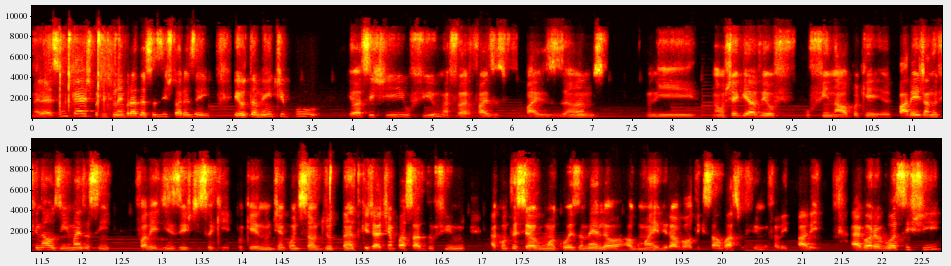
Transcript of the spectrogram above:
Merece um cast pra gente lembrar dessas histórias aí. Eu também, tipo, eu assisti o filme faz, faz anos e não cheguei a ver o, o final, porque parei já no finalzinho, mas assim, falei, desiste isso aqui, porque não tinha condição de o tanto que já tinha passado do filme acontecer alguma coisa melhor, alguma reviravolta que salvasse o filme. Eu falei, parei. Aí agora eu vou assistir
